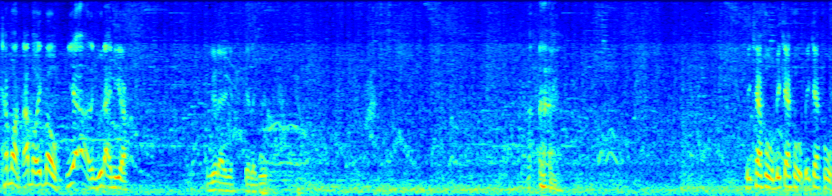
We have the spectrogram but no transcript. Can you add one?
Come on, double X-Bow. Yeah, good idea. Good idea. Really good. be careful, be careful, be careful.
